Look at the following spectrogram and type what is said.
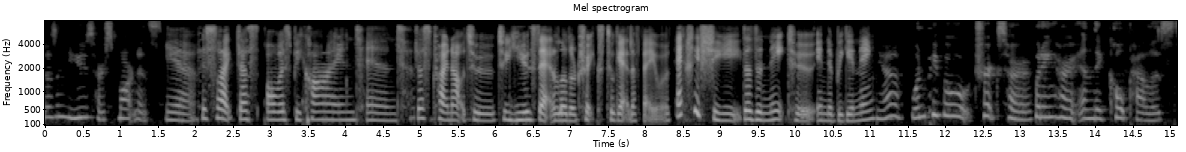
doesn't use her smartness. Yeah, just like, just always be kind and just try not to, to use that little tricks to get the favor. Actually, she doesn't need to in the beginning. Yeah, when people tricks her, putting her in the cult palace,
